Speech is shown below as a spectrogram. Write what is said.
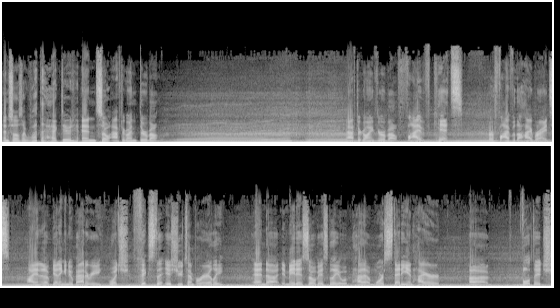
And so I was like, what the heck, dude? And so after going through about After going through about five kits, or five of the hybrids, I ended up getting a new battery, which fixed the issue temporarily. And uh, it made it so basically it had a more steady and higher uh, voltage.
